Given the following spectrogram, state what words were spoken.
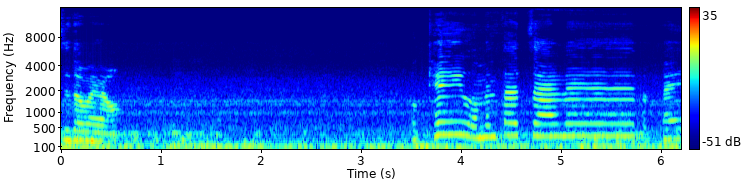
知道没有？OK，我们到家了，拜拜。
